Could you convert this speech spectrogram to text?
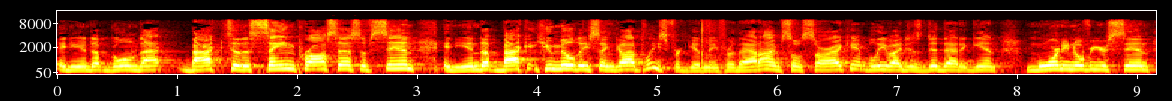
And you end up going back, back to the same process of sin, and you end up back at humility saying, God, please forgive me for that. I'm so sorry. I can't believe I just did that again. Mourning over your sin,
